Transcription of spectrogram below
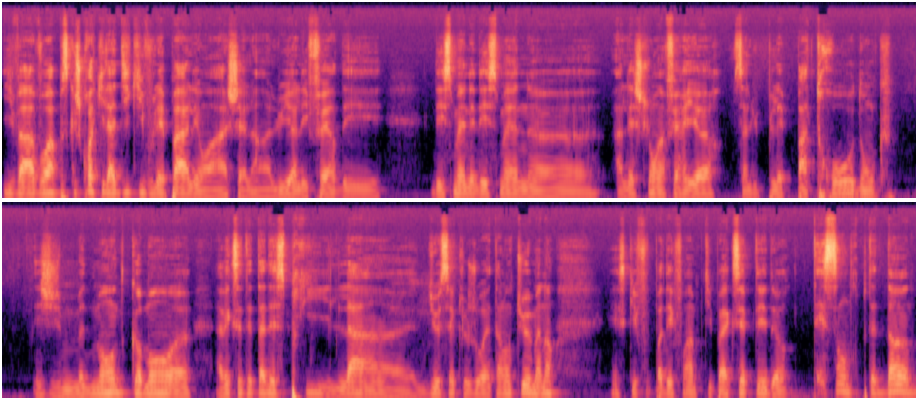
il va avoir, parce que je crois qu'il a dit qu'il voulait pas aller en AHL. Hein. Lui, aller faire des, des semaines et des semaines à l'échelon inférieur, ça lui plaît pas trop, donc je me demande comment, euh, avec cet état d'esprit-là, hein, euh, Dieu sait que le joueur est talentueux maintenant, est-ce qu'il ne faut pas des fois un petit peu accepter de descendre peut-être d'un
